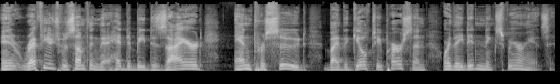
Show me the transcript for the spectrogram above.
And refuge was something that had to be desired and pursued by the guilty person, or they didn't experience it.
